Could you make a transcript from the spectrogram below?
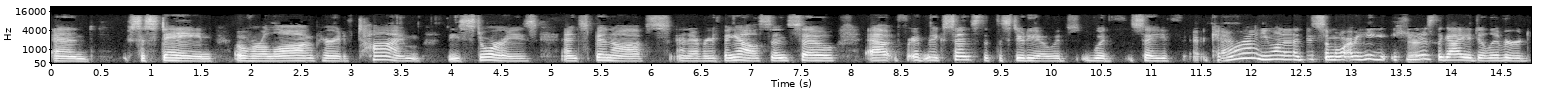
and sustain over a long period of time these stories and spin-offs and everything else. And so uh, it makes sense that the studio would would say cameron you want to do some more? I mean he, he Sure. is the guy who delivered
